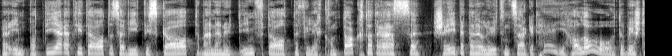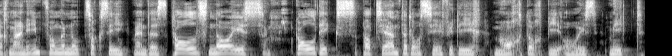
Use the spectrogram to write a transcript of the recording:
Wir importieren die Daten so weit wie es geht, wenn auch nicht die Impfdaten, vielleicht Kontaktadressen, schreiben den Leuten und sagen, hey, hallo, du bist doch meine Impfungennutzer gewesen. Wir haben ein tolles, neues, goldiges Patientendossier für dich. Mach doch bei uns mit.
